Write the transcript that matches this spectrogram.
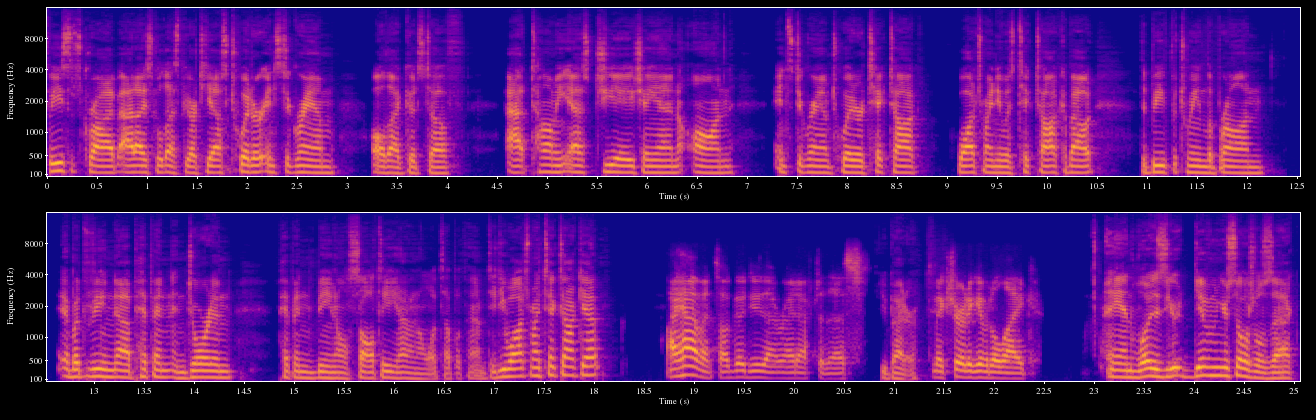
Please subscribe at iSchooled SPRTS, Twitter, Instagram, all that good stuff. At Tommy S G H A N on Instagram, Twitter, TikTok. Watch my newest TikTok about the beef between LeBron, eh, between uh, Pippen and Jordan. Pippen being all salty. I don't know what's up with him. Did you watch my TikTok yet? I haven't. So I'll go do that right after this. You better. Make sure to give it a like. And what is your give him your socials, Zach?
